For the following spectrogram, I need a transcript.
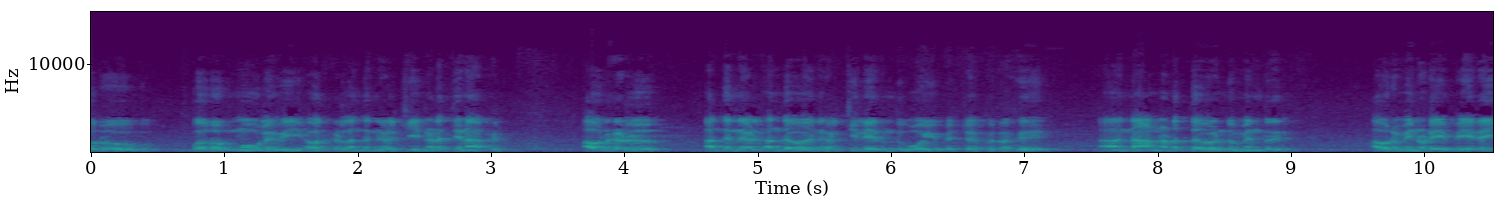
ஒரு வேறொரு மௌலவி அவர்கள் அந்த நிகழ்ச்சியை நடத்தினார்கள். அவர்கள் அந்த நிகழ் அந்த நிகழ்ச்சியிலிருந்து ஓய்வு பெற்ற பிறகு நான் நடத்த வேண்டும் என்று அவரும் என்னுடைய பெயரை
